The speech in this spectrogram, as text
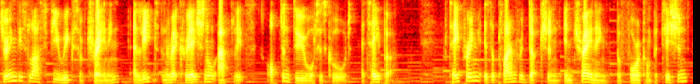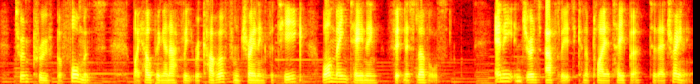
During these last few weeks of training, elite and recreational athletes often do what is called a taper. Tapering is a planned reduction in training before a competition to improve performance by helping an athlete recover from training fatigue while maintaining fitness levels any endurance athlete can apply a taper to their training.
